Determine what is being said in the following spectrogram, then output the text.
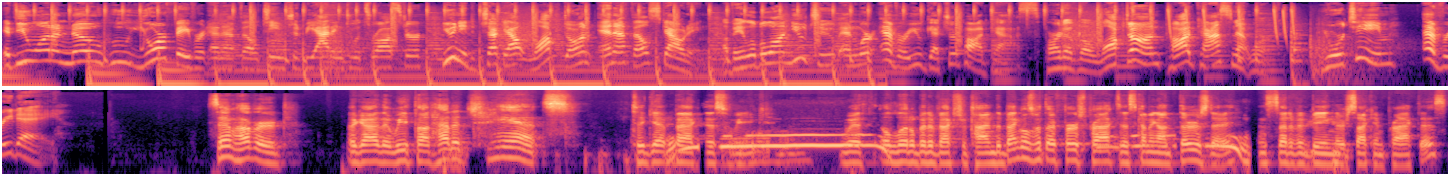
If you want to know who your favorite NFL team should be adding to its roster, you need to check out Locked On NFL Scouting, available on YouTube and wherever you get your podcasts. Part of the Locked On Podcast Network. Your team every day. Sam Hubbard, a guy that we thought had a chance to get back this week with a little bit of extra time. The Bengals with their first practice coming on Thursday instead of it being their second practice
